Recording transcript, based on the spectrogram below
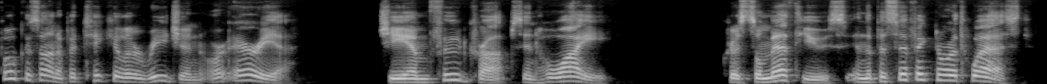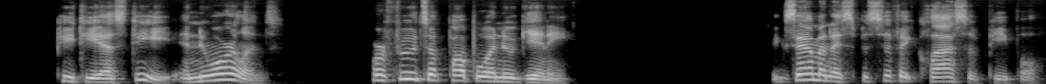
Focus on a particular region or area. GM food crops in Hawaii. Crystal meth use in the Pacific Northwest. PTSD in New Orleans. Or foods of Papua New Guinea. Examine a specific class of people,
